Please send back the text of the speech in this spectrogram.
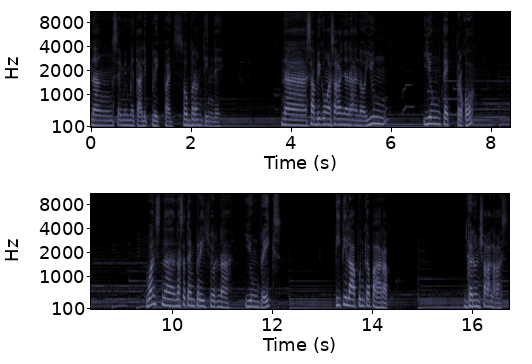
ng semi-metallic brake pads. Sobrang tindi. Na sabi ko nga sa kanya na ano, yung yung Tektro ko, once na nasa temperature na yung brakes, titilapon ka paharap. Ganun siya kalakas.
